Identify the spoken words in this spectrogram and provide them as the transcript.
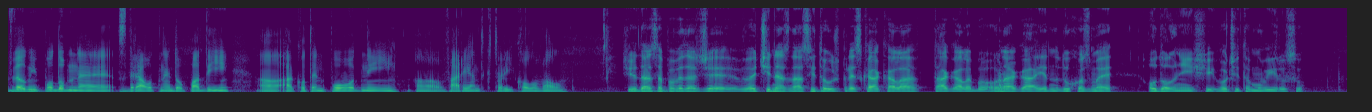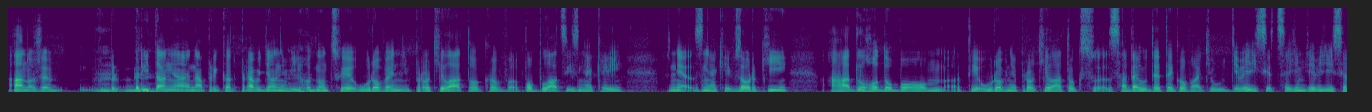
veľmi podobné zdravotné dopady uh, ako ten pôvodný uh, variant, ktorý koloval. Čiže dá sa povedať, že väčšina z nás si to už preskákala tak alebo onak a jednoducho sme odolnejší voči tomu vírusu. Áno, že Br- Británia napríklad pravidelne vyhodnocuje úroveň protilátok v populácii z nejakej, z nejakej vzorky a dlhodobo tie úrovne protilátok sa dajú detegovať u 97-98%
